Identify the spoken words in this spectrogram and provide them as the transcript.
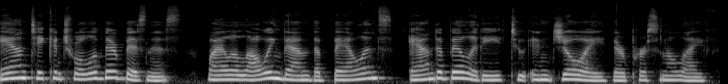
and take control of their business while allowing them the balance and ability to enjoy their personal life.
